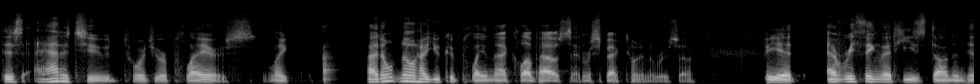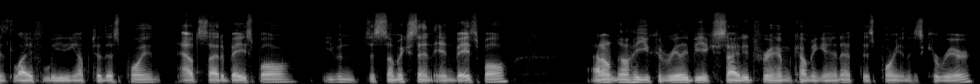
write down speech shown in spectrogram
this attitude towards your players. Like, I don't know how you could play in that clubhouse and respect Tony La Russa, be it everything that he's done in his life leading up to this point outside of baseball, even to some extent in baseball. I don't know how you could really be excited for him coming in at this point in his career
